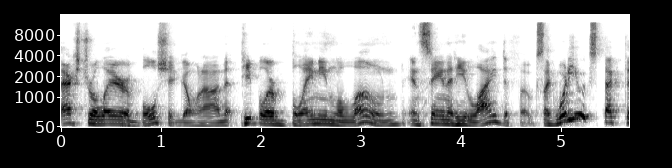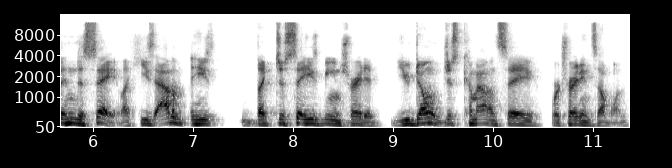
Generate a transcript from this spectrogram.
extra layer of bullshit going on that people are blaming Lalonde and saying that he lied to folks. Like, what do you expect him to say? Like, he's out of he's like just say he's being traded. You don't just come out and say we're trading someone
